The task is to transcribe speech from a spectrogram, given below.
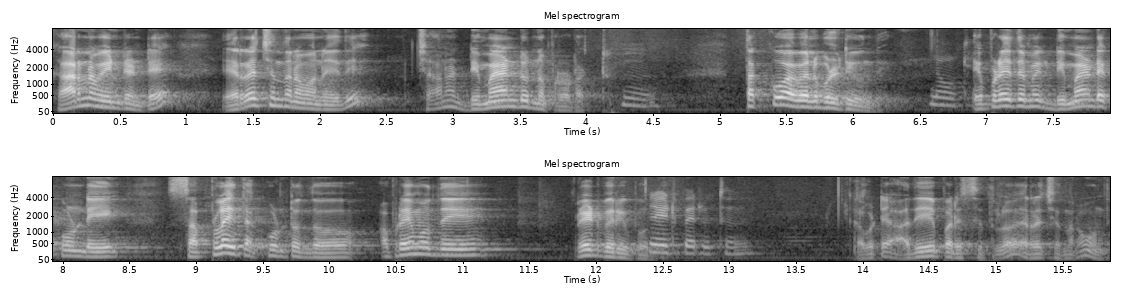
కారణం ఏంటంటే ఎర్రచందనం అనేది చాలా డిమాండ్ ఉన్న ప్రోడక్ట్ తక్కువ అవైలబిలిటీ ఉంది. ఎప్పుడైతే మీకు డిమాండ్ ఎక్కువ ఉండి సప్లై తక్కువ ఉంటుందో అప్పుడేమవుద్ది? రేట్ పెరిగిపోతుంది రేట్ పెరుగుతుంది. కాబట్టి అదే పరిస్థితిలో ఎర్రచందనం ఉంది.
